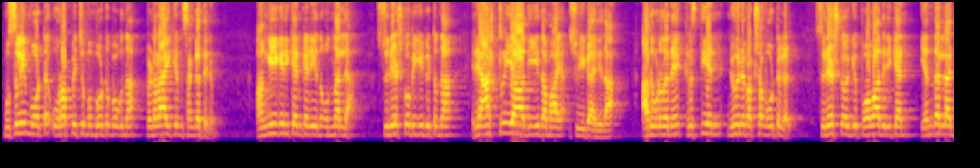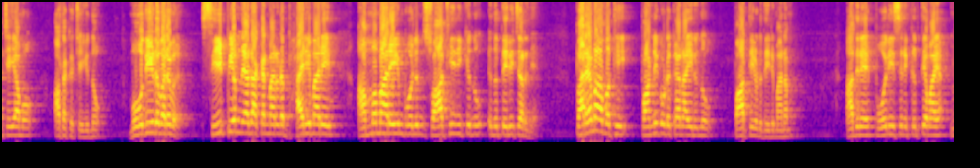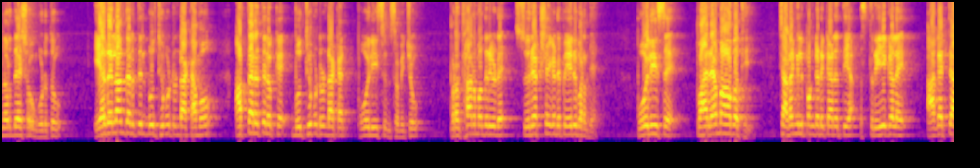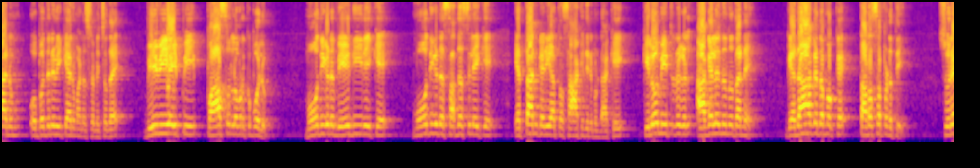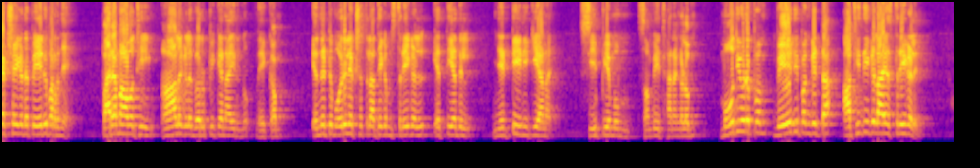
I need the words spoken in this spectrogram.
മുസ്ലിം വോട്ട് ഉറപ്പിച്ചു മുമ്പോട്ട് പോകുന്ന പിണറായിക്കും സംഘത്തിനും അംഗീകരിക്കാൻ കഴിയുന്ന ഒന്നല്ല സുരേഷ് ഗോപിക്ക് കിട്ടുന്ന രാഷ്ട്രീയാതീതമായ സ്വീകാര്യത. അതുകൊണ്ട് തന്നെ ക്രിസ്ത്യൻ ന്യൂനപക്ഷ വോട്ടുകൾ സുരേഷ് ഗോപിക്ക് പോവാതിരിക്കാൻ എന്തെല്ലാം ചെയ്യാമോ അതൊക്കെ ചെയ്യുന്നു. മോദിയുടെ വരവ് സി പി എം നേതാക്കന്മാരുടെ ഭാര്യമാരെയും അമ്മമാരെയും പോലും സ്വാധീനിക്കുന്നു എന്ന് തിരിച്ചറിഞ്ഞ് പരമാവധി പണി കൊടുക്കാനായിരുന്നു പാർട്ടിയുടെ തീരുമാനം. അതിനെ പോലീസിന് കൃത്യമായ നിർദ്ദേശവും കൊടുത്തു. ഏതെല്ലാം തരത്തിൽ ബുദ്ധിമുട്ടുണ്ടാക്കാമോ അത്തരത്തിലൊക്കെ ബുദ്ധിമുട്ടുണ്ടാക്കാൻ പോലീസും ശ്രമിച്ചു. പ്രധാനമന്ത്രിയുടെ സുരക്ഷയുടെ പേര് പറഞ്ഞ് പോലീസ് പരമാവധി ചടങ്ങിൽ പങ്കെടുക്കാനെത്തിയ സ്ത്രീകളെ അകറ്റാനും ഉപദ്രവിക്കാനുമാണ് ശ്രമിച്ചത്. വി വി ഐ പി പാസ്സുള്ളവർക്ക് പോലും മോദിയുടെ വേദിയിലേക്ക് മോദിയുടെ സദസ്സിലേക്ക് എത്താൻ കഴിയാത്ത സാഹചര്യമുണ്ടാക്കി. കിലോമീറ്ററുകൾ അകലെ നിന്ന് തന്നെ ഗതാഗതമൊക്കെ തടസ്സപ്പെടുത്തി സുരക്ഷയുടെ പേര് പറഞ്ഞ് പരമാവധി ആളുകളെ വെറുപ്പിക്കാനായിരുന്നു നീക്കം. എന്നിട്ടും ഒരു ലക്ഷത്തിലധികം സ്ത്രീകൾ എത്തിയതിൽ ഞെട്ടിയിരിക്കുകയാണ് സി പി എമ്മും സംവിധാനങ്ങളും. മോദിയോടൊപ്പം വേദി പങ്കിട്ട അതിഥികളായ സ്ത്രീകളിൽ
